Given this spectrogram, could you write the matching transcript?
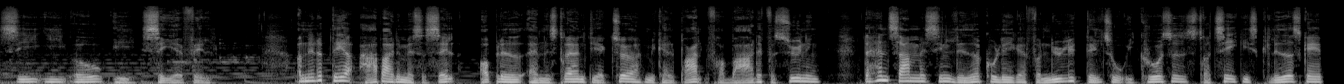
CEO i CFL. Og netop det at arbejde med sig selv oplevede administrerende direktør Michael Brandt fra Varde Forsyning, da han sammen med sin lederkollega for nyligt deltog i kurset Strategisk Lederskab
